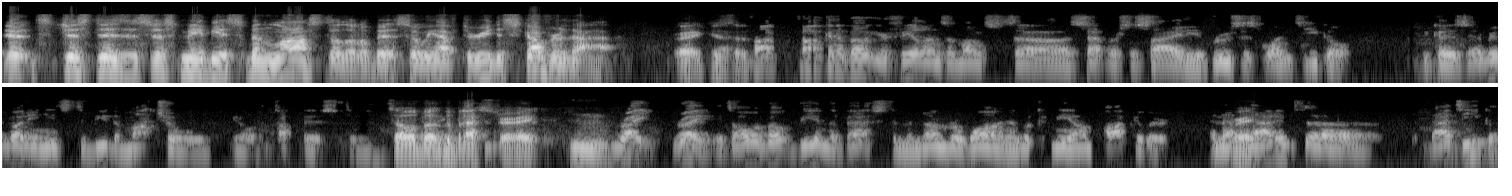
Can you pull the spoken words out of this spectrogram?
it's just is it's just maybe it's been lost a little bit so we have to rediscover that. Right because yeah, talk, talking about your feelings amongst uh, settler society it bruises one's ego because everybody needs to be the macho you know the toughest and, it's all about the best right hmm. right right it's all about being the best and the number one and look at me i'm popular and that, right. that is uh that's ego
